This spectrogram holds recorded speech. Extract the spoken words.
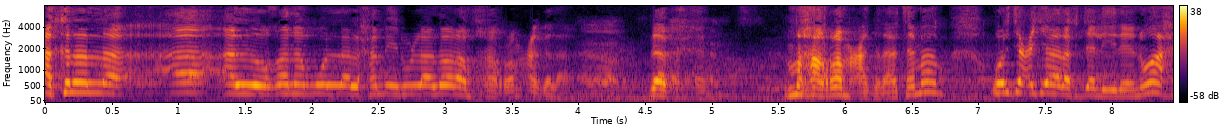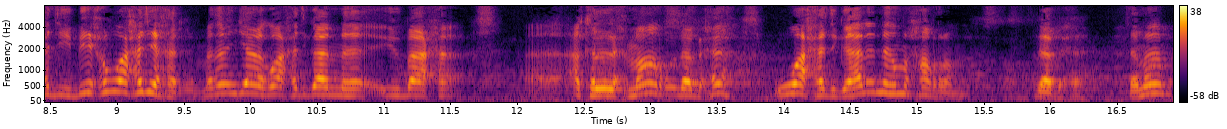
أكل ال- الغنم ولا الحمير ولا ذولا محرم عقلها. ذبحهم محرم عقلها تمام؟ ورجع جالك دليلين. واحد يبيح وواحد يحرم. مثلا جالك واحد قال إنه يباح أكل الحمار ذبحه. وواحد قال إنه محرم ذبحه. تمام؟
